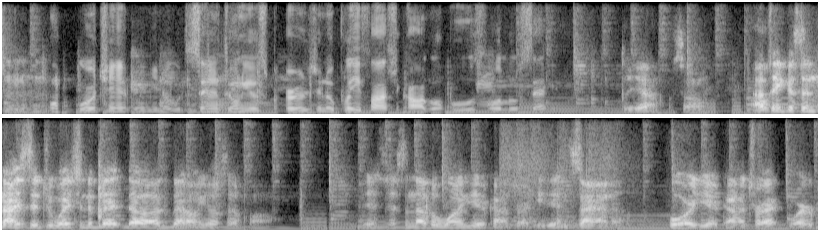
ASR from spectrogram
Mm-hmm. world champion. You know with the San Antonio Spurs. You know played for Chicago Bulls for a little second. Yeah, so I think it's a nice situation to bet uh, to bet on yourself on. It's just another one year contract. He didn't sign a four year contract worth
